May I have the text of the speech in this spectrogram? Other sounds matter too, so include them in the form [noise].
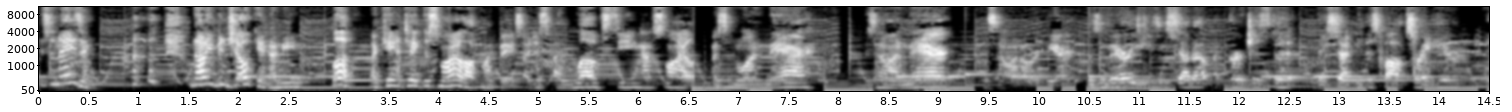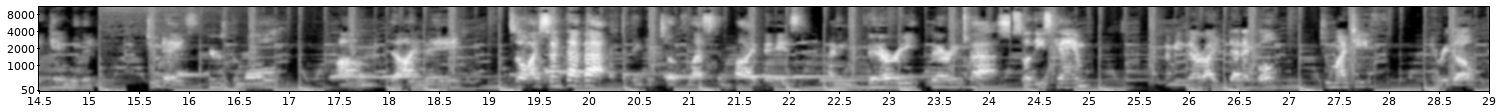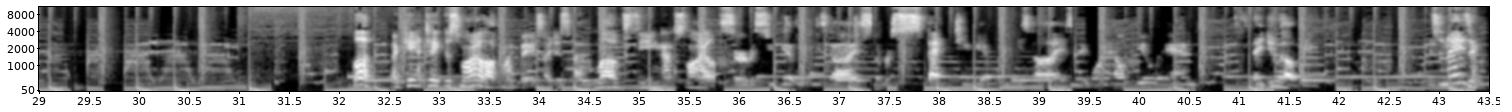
It's amazing. [laughs] Not even joking. I mean, look, I can't take the smile off my face. I just, I love seeing that smile. There's one there, there's one there, there's one over here. It was a very easy setup. I purchased it. They sent me this box right here. It came within two days. Here's the mold um, that I made. So I sent that back. I think it took less than five days. I mean, very, very fast. So these came. I mean, they're identical to my teeth. Here we go. Look, I can't take the smile off my face. I just, I love seeing that smile. The service you get with these guys, the respect you get from these guys. They want to help you, and they do help you. It's amazing.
